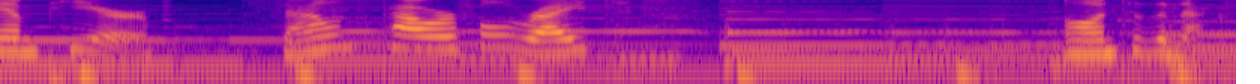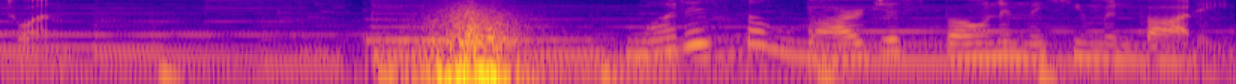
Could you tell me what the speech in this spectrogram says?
Ampere. Sounds powerful, right? On to the next one. What is the largest bone in the human body?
